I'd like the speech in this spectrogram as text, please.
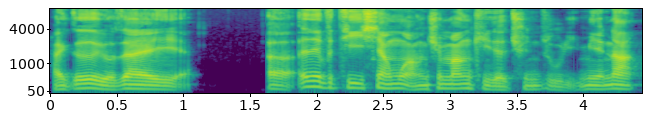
海哥有在呃 NFT 项目 On Chain Monkey 的群组里面，那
